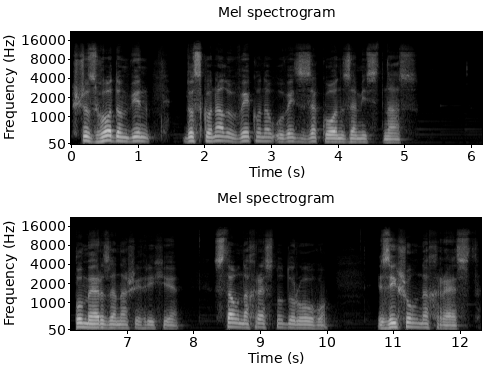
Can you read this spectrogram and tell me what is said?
що згодом Він досконало виконав увесь закон замість нас, помер за наші гріхи, став на хресну дорогу, зійшов на хрест,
